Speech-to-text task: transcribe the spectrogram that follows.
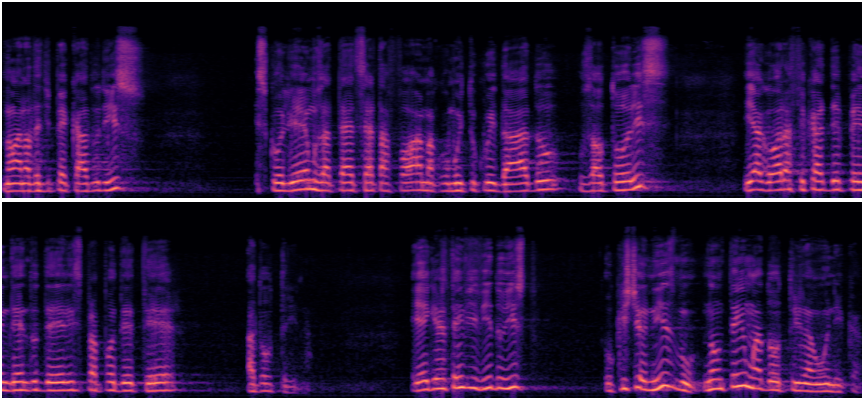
não há nada de pecado nisso, escolhemos até de certa forma, com muito cuidado, os autores, e agora ficar dependendo deles para poder ter a doutrina. E a igreja tem vivido isto. O cristianismo não tem uma doutrina única.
